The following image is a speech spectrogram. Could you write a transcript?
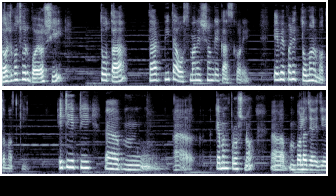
দশ বছর বয়সী তোতা তার পিতা ওসমানের সঙ্গে কাজ করে। এ ব্যাপারে তোমার মতামত কি? এটি একটি কেমন প্রশ্ন? বলা যায় যে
